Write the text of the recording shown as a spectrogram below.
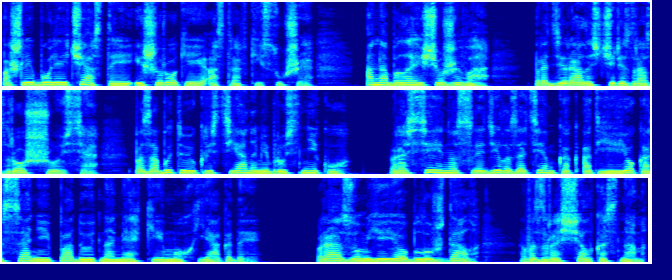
Пошли более частые и широкие островки суши. Она была еще жива, продиралась через разросшуюся, позабытую крестьянами бруснику, рассеянно следила за тем, как от ее касаний падают на мягкий мох ягоды. Разум ее блуждал, возвращал ко снам.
